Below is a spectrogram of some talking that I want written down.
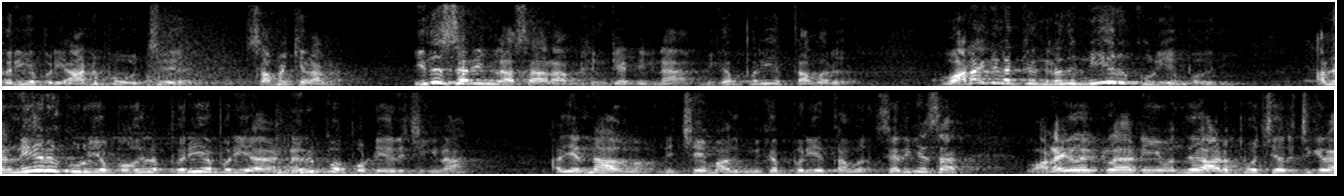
பெரிய பெரிய அடுப்பை வச்சு சமைக்கிறாங்க. இது சரிங்களா சார் அப்படின்னு கேட்டிங்கன்னா மிகப்பெரிய தவறு. வடகிழக்குங்கிறது நீருக்குரிய பகுதி. அந்த நீருக்குரிய பகுதியில் பெரிய பெரிய நெருப்பை போட்டு எரிச்சிங்கன்னா அது என்ன ஆகும்? நிச்சயமாக அது மிகப்பெரிய தவறு. சரிங்க சார். வடகிழக்கில் நீ வந்து அடுப்பு வச்சு எரிச்சிக்கிற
